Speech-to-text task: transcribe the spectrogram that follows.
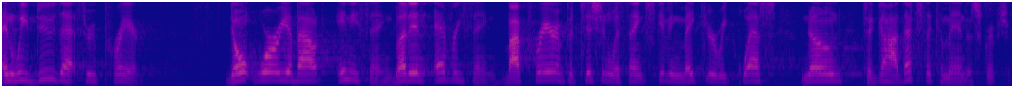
And we do that through prayer. Don't worry about anything, but in everything, by prayer and petition with thanksgiving, make your requests known to God. That's the command of Scripture.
